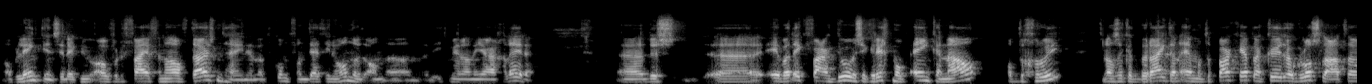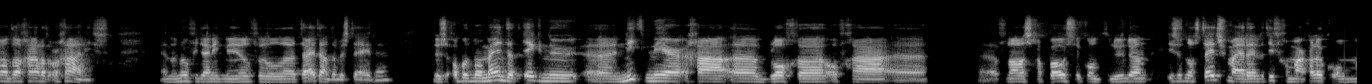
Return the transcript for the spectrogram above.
Op LinkedIn zit ik nu over de 5.500 heen. En dat komt van 1300, an- eh, iets meer dan een jaar geleden. Eh, dus wat ik vaak doe, is ik richt me op één kanaal, op de groei. En als ik het bereik dan eenmaal te pakken heb, dan kun je het ook loslaten, want dan gaat het organisch. En dan hoef je daar niet meer heel veel eh, tijd aan te besteden. Dus op het moment dat ik nu eh, niet meer ga eh, bloggen of ga, van alles ga posten continu, dan is het nog steeds voor mij relatief gemakkelijk om,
